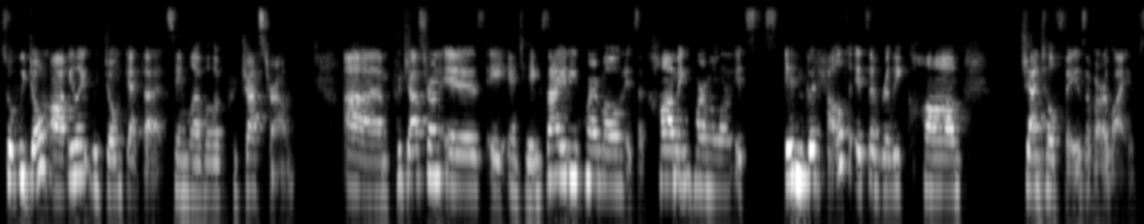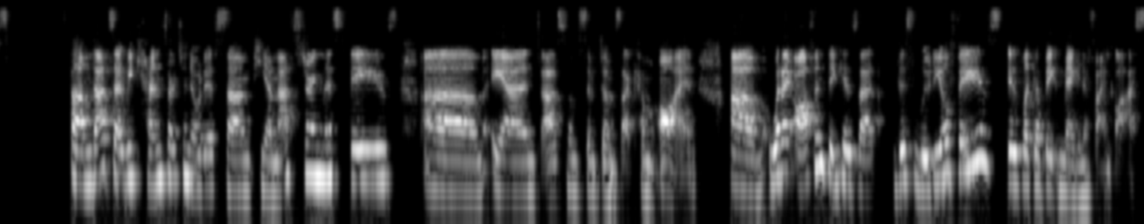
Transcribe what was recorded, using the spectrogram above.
So if we don't ovulate, we don't get that same level of progesterone. Um, progesterone is a anti-anxiety hormone. It's a calming hormone. It's in good health. It's a really calm, gentle phase of our lives. Um, that said, we can start to notice some PMS during this phase um, and uh, some symptoms that come on. Um, what I often think is that this luteal phase is like a big magnifying glass.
